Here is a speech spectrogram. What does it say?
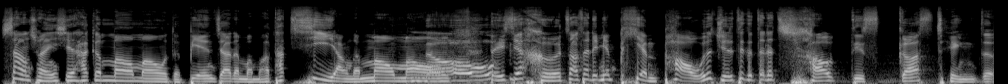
上传一些她跟猫猫的别人家的猫猫，她弃养的猫猫的一些合照，在那边骗炮，我就觉得这个真的超 disgusting 的。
